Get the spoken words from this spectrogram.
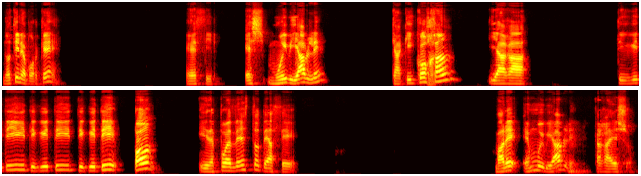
No tiene por qué. Es decir, es muy viable que aquí cojan y haga tiquití, tiquití, tiquití, pum, y después de esto te hace. ¿Vale? Es muy viable que haga eso.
